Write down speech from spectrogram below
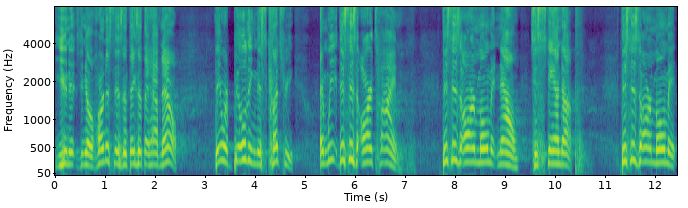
units, you know, harnesses and things that they have now. They were building this country. And we, this is our time. This is our moment now to stand up this is our moment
